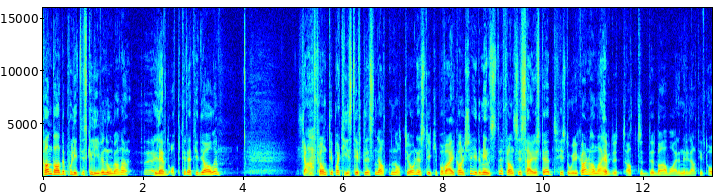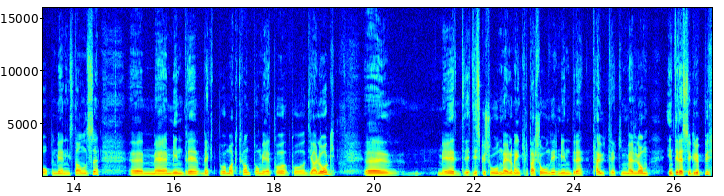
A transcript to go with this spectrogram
Kan da det politiske livet noen gang ha eh, levd opp til dette idealet? Ja, Fram til partistiftelsen i 1880-årene, et stykke på vei kanskje. i det minste. Francis Sejersted, historikeren, han har hevdet at det da var en relativt åpen meningsdannelse eh, med mindre vekt på maktkamp og mer på, på dialog. Eh, mer diskusjon mellom enkeltpersoner, mindre tautrekking mellom interessegrupper.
